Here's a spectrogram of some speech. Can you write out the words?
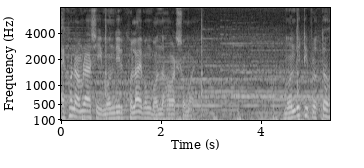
এখন আমরা আসি মন্দির খোলা এবং বন্ধ হওয়ার সময়। মন্দিরটি প্রত্যহ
